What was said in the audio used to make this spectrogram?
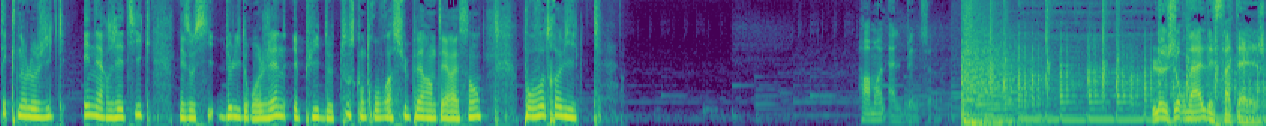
technologique énergétique, mais aussi de l'hydrogène et puis de tout ce qu'on trouvera super intéressant pour votre vie. Le journal des stratèges.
